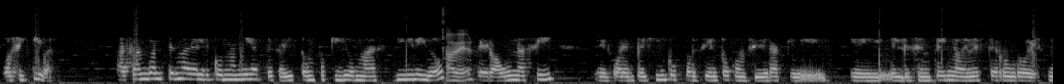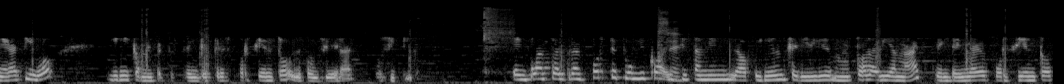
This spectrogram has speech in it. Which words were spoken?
positivas. Pasando al tema de la economía, pues ahí está un poquillo más dividido, pero aún así el 45% considera que el desempeño en este rubro es negativo y únicamente pues, 33% lo considera positivo. En cuanto al transporte público, ahí sí. también la opinión se divide todavía más, 39%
